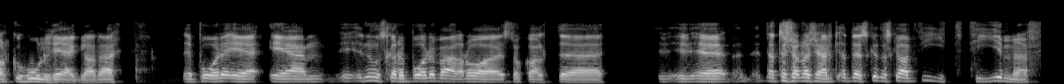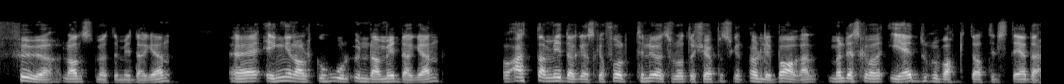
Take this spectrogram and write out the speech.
alkoholregler der både er, er Nå skal det både være da såkalt uh, uh, Dette skjønner jeg ikke helt. Det skal, det skal være hvit time før landsmøtemiddagen. Uh, ingen alkohol under middagen. Og etter middagen skal folk til nød få lov til å kjøpe seg en øl i baren, men det skal være edruvakter til stede.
